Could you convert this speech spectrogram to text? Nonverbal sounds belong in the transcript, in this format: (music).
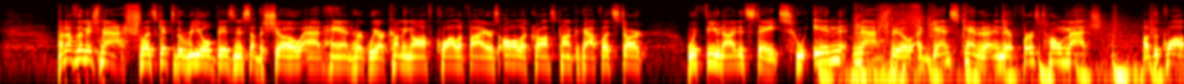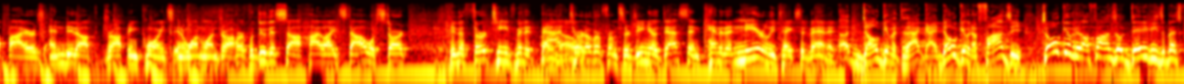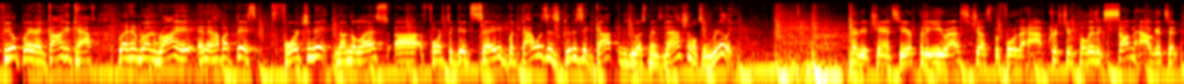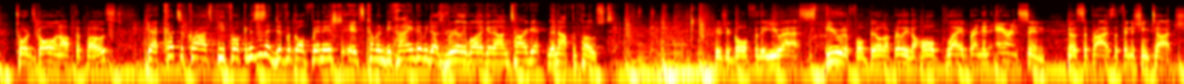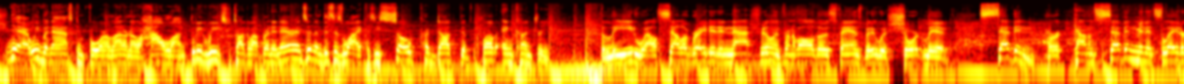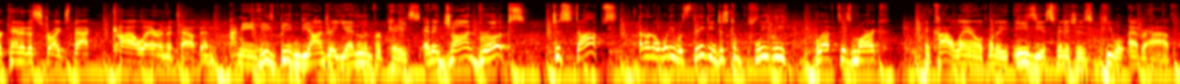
Enough of the mishmash. Let's get to the real business of the show at hand, Herc. We are coming off qualifiers all across CONCACAF. Let's start with the United States, who in Nashville against Canada in their first home match of the qualifiers ended up dropping points in a 1 1 draw. Herc, we'll do this uh, highlight style. We'll start in the 13th minute. Bad oh, no. turnover from Serginho Des, and Canada nearly takes advantage. Uh, don't give it to that guy. Don't give it to Fonzie. Don't give it to Alfonso Davies, the best field player in CONCACAF. Let him run riot. And how about this? Fortunate, nonetheless, uh, forced a good save, but that was as good as it got for the U.S. men's national team, really. Maybe a chance here for the U.S. just before the half. Christian Pulisic somehow gets it towards goal and off the post. Yeah, cuts across Pefok, and this is a difficult finish. It's coming behind him. He does really well to get on target, then off the post. Here's your goal for the U.S. Beautiful build up, really the whole play. Brenden Aaronson, no surprise, the finishing touch. Yeah, we've been asking for him. I don't know how long. Three weeks we talk about Brenden Aaronson, and this is why, because he's so productive, club and country. The lead, well celebrated in Nashville in front of all those fans, but it was short lived. Seven, her count them seven minutes later, Canada strikes back. Cyle Larin the tap in. I mean, he's beaten DeAndre Yedlin for pace. And then John Brooks just stops. I don't know what he was thinking, just completely left his mark. And Cyle Larin with one of the easiest finishes he will ever have.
